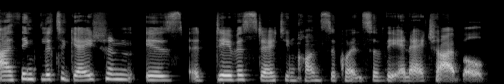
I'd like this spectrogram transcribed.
I think litigation is a devastating consequence of the NHI bill.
